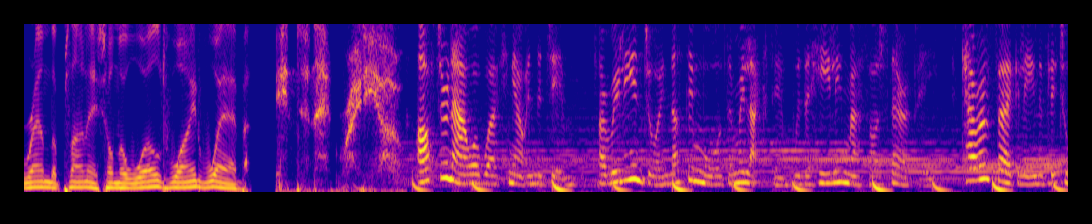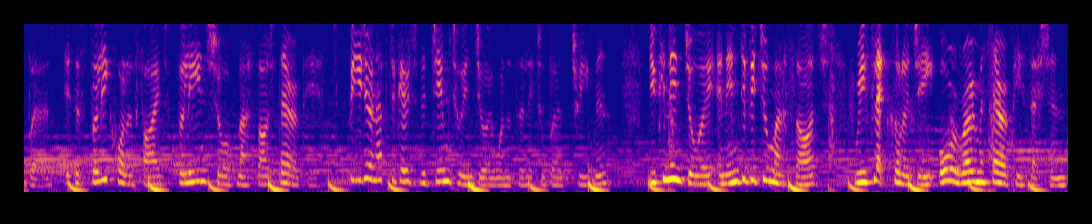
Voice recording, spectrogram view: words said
Around the planet on the World Wide Web. Internet radio. After an hour working out in the gym, I really enjoy nothing more than relaxing with a healing massage therapy. Karen Fergaline of Little Birds is a fully qualified, fully insured massage therapist, but you don't have to go to the gym to enjoy one of the Little Birds treatments. You can enjoy an individual massage, reflexology, or aromatherapy sessions,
